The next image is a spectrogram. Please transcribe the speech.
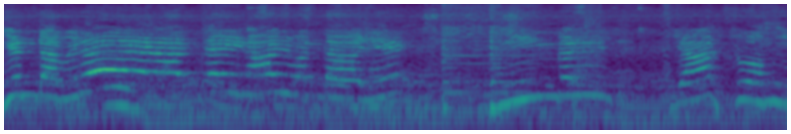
இந்த விராட்டை நாடி வந்தாயே நீங்கள் யார் சுவாமி?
